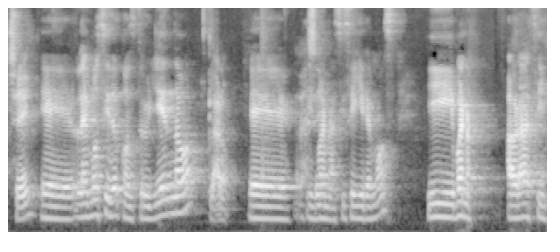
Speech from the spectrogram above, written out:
Sí, eh, la hemos ido construyendo claro. Eh, y Sí. bueno, así seguiremos. Y bueno, ahora sí,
